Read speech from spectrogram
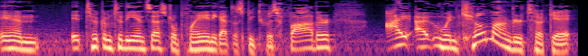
And it took him to the ancestral plane. He got to speak to his father. I, I when Killmonger took it,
